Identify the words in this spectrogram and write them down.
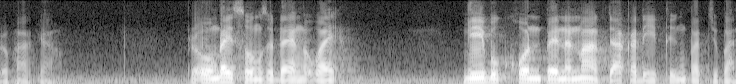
พระภาคเจ้า พระองค์ได้ทรงแสดงเอาไว้ มีบุคคลเป็นนันมากจากอดีตถึงปัจจุบัน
